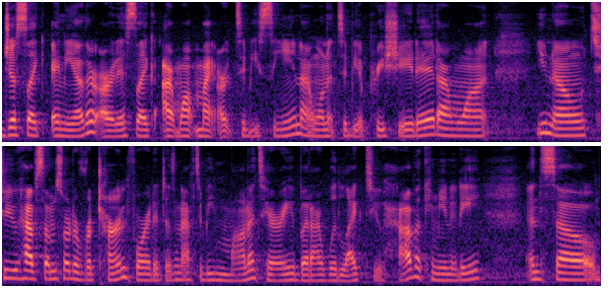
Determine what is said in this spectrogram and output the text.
just like any other artist, like I want my art to be seen, I want it to be appreciated, I want you know, to have some sort of return for it. It doesn't have to be monetary, but I would like to have a community. And so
